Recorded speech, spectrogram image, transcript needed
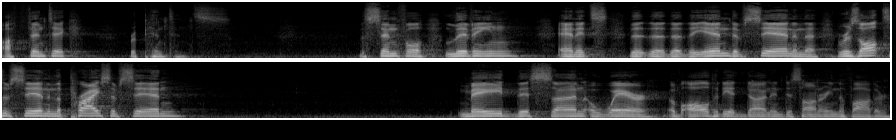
Authentic repentance. The sinful living and it's the, the, the, the, end of sin and the results of sin and the price of sin made this son aware of all that he had done in dishonoring the Father.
